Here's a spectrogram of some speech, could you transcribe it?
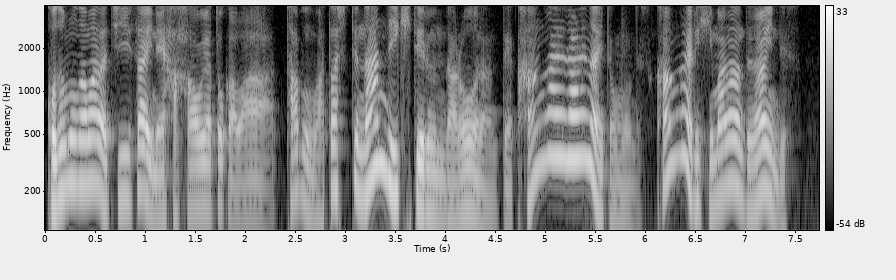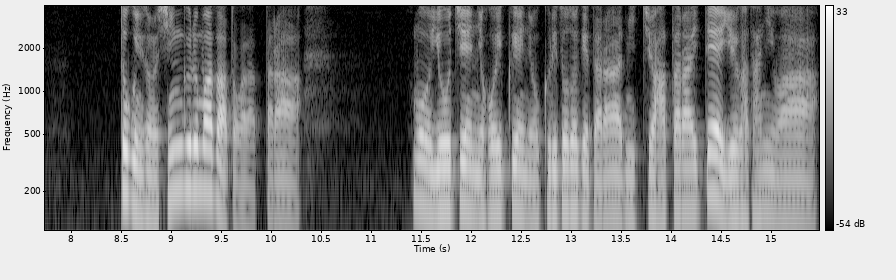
子供がまだ小さいね母親とかは多分私って何で生きてるんだろうなんて考えられないと思うんです。考える暇なんてないんです。特にそのシングルマザーとかだったらもう幼稚園に保育園に送り届けたら日中働いて夕方には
